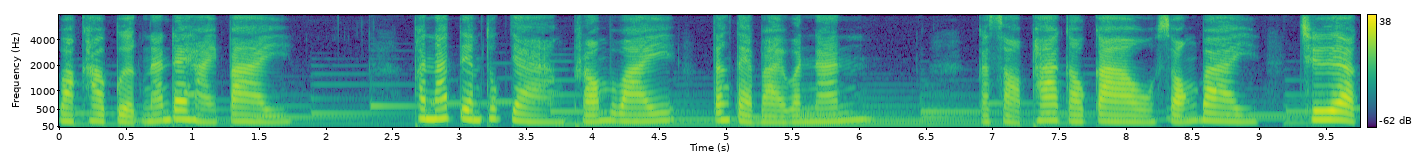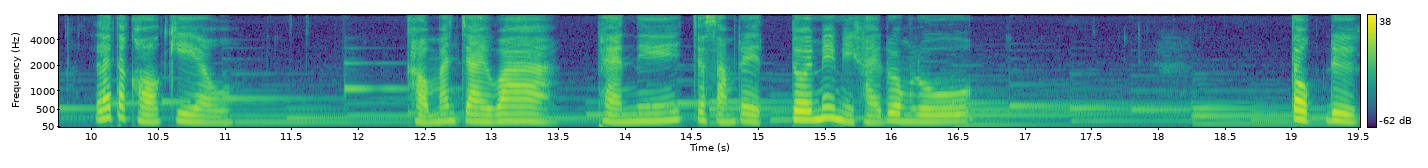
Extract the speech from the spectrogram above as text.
ว่าข้าวเปลือกนั้นได้หายไป พนัทเตรียมทุกอย่างพร้อมไว้ตั้งแต่บ่ายวันนั้น กระสอบผ้าเก่าๆสองใบ เชือกและตะขอเกี่ยว เขามั่นใจว่า แผนนี้จะสำเร็จโดยไม่มีใครร่วงรู้ ตกดึก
